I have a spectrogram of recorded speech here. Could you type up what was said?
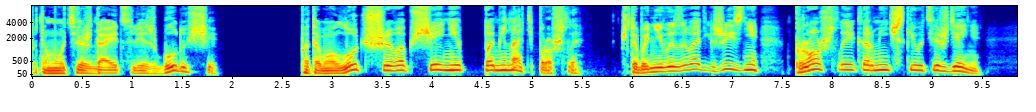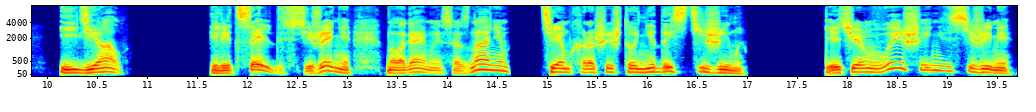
потому утверждается лишь будущее. Потому лучше вообще не поминать прошлое, чтобы не вызывать к жизни прошлые кармические утверждения. Идеал или цель достижения, налагаемые сознанием, тем хороши, что недостижимы. И чем выше и недостижимее,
